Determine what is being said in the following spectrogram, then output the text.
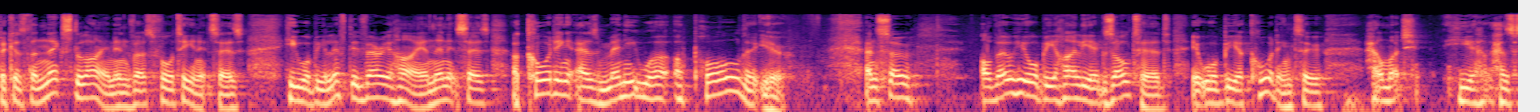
Because the next line in verse 14 it says, He will be lifted very high. And then it says, According as many were appalled at you. And so, although he will be highly exalted, it will be according to how much he has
